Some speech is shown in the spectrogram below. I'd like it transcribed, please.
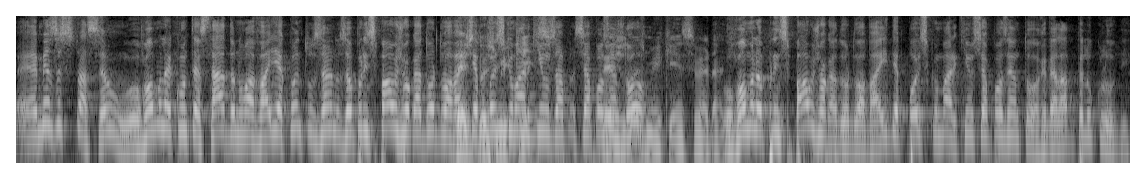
É a mesma situação. O Rômulo é contestado no Havaí há quantos anos? É o principal jogador do Havaí Desde depois 2015. que o Marquinhos se aposentou. Desde 2015, verdade. O Rômulo é o principal jogador do Havaí depois que o Marquinhos se aposentou, revelado pelo clube.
